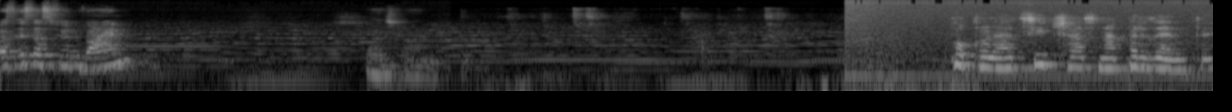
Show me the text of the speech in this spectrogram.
Was ist das für ein Wein? Weißwein. Po kolacji czas na prezenty.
